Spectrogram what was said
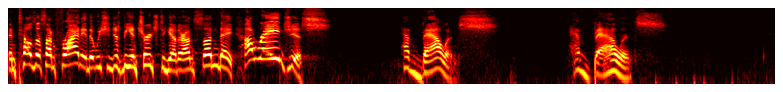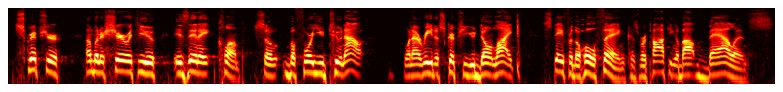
and tells us on Friday that we should just be in church together on Sunday. Outrageous! Have balance. Have balance. Scripture I'm going to share with you is in a clump. So before you tune out, when I read a scripture you don't like, stay for the whole thing because we're talking about balance.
